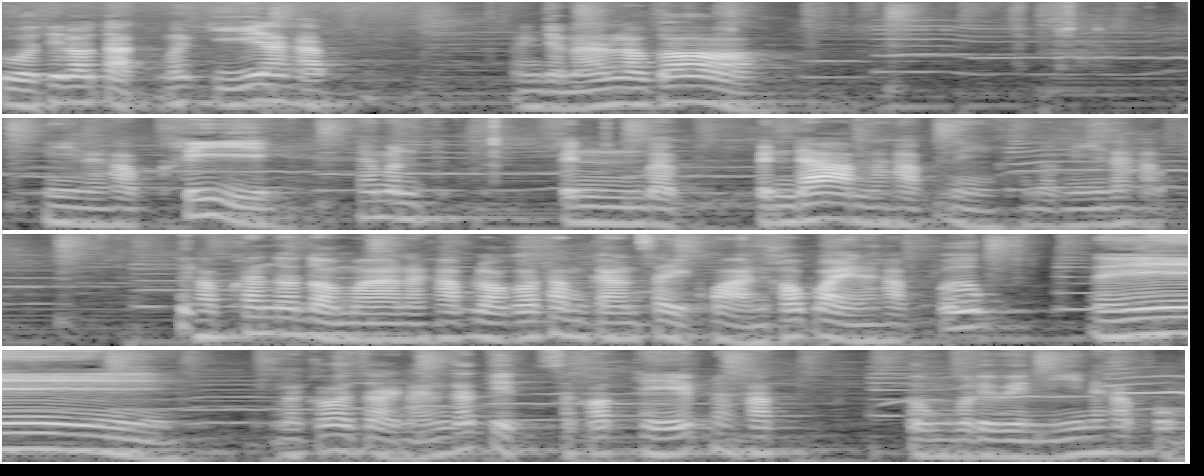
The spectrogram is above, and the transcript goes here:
ตัวที่เราตัดเมื่อกี้นะครับ หลังจากนั้นเราก็ นี่นะครับ คลี่ให้มันเป็นแบบเป็นด้ามนะครับ นี่แบบนี้นะครับ ครับขั้นตอนต่อมานะครับ เราก็ทำการใส่ขวานเข้าไปนะครับปุ๊บนี่แล้วก็จากนั้นก็ติดสกอตเทปนะครับ ตรงบริเวณนี้นะครับผม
